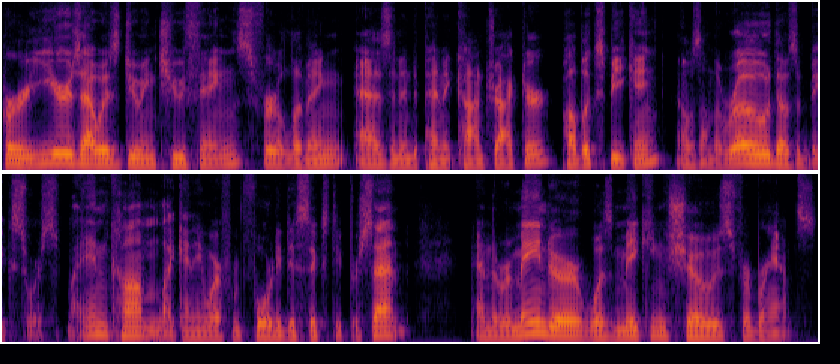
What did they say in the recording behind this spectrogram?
for years i was doing two things for a living as an independent contractor public speaking i was on the road that was a big source of my income like anywhere from 40 to 60% and the remainder was making shows for brands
